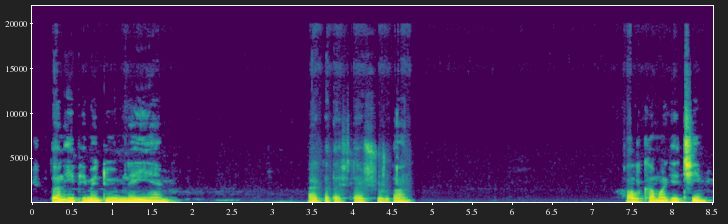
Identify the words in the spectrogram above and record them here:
Şuradan ipimi düğümleyeyim. Arkadaşlar şuradan halkama geçeyim.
